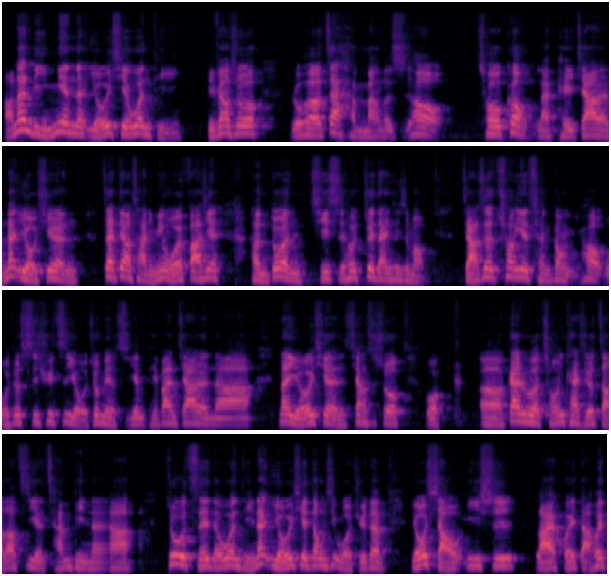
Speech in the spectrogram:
好，那里面呢有一些问题，比方说如何在很忙的时候抽空来陪家人。那有些人在调查里面，我会发现很多人其实会最担心什么？假设创业成功以后，我就失去自由，我就没有时间陪伴家人啊。那有一些人像是说我呃该如何从一开始就找到自己的产品呢？啊，诸如此类的问题。那有一些东西，我觉得由小医师来回答会。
